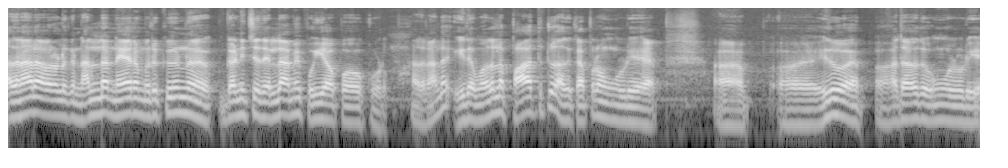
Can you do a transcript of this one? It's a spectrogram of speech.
அதனால் அவர்களுக்கு நல்ல நேரம் இருக்குன்னு கணித்தது எல்லாமே பொய்யா போகக்கூடும். அதனால் இதை முதல்ல பார்த்துட்டு அதுக்கப்புறம் உங்களுடைய இது அதாவது உங்களுடைய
